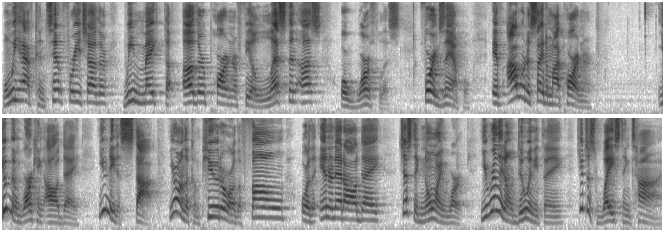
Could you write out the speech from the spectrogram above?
When we have contempt for each other, we make the other partner feel less than us or worthless. For example, if I were to say to my partner, You've been working all day, you need to stop. You're on the computer or the phone or the internet all day, just ignoring work. You really don't do anything. You're just wasting time.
